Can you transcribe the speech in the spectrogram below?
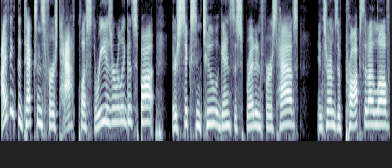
I think the Texans' first half plus three is a really good spot. They're six and two against the spread in first halves. In terms of props that I love,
